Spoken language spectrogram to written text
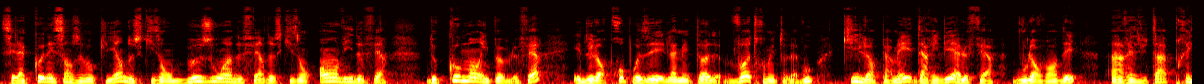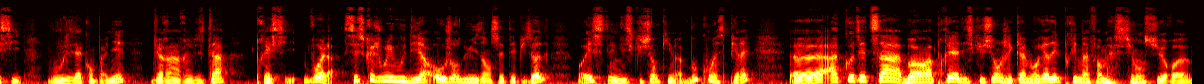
c'est la connaissance de vos clients, de ce qu'ils ont besoin de faire, de ce qu'ils ont envie de faire, de comment ils peuvent le faire, et de leur proposer la méthode, votre méthode à vous, qui leur permet d'arriver à le faire. Vous leur vendez un résultat précis. Vous les accompagnez vers un résultat précis. Voilà, c'est ce que je voulais vous dire aujourd'hui dans cet épisode. Vous voyez, c'était une discussion qui m'a beaucoup inspiré. Euh, à côté de ça, bon, après la discussion, j'ai quand même regardé le prix de ma formation sur euh,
